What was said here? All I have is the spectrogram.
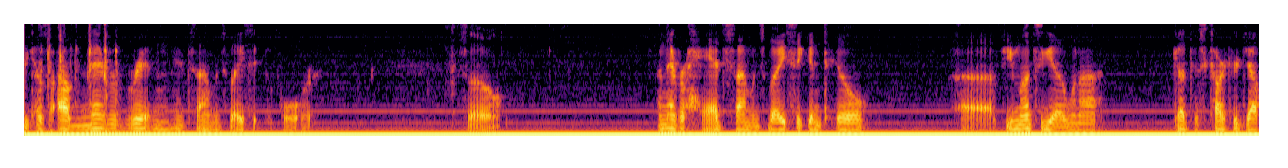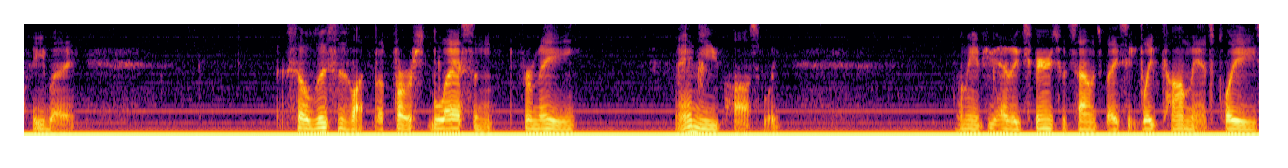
because I've never written in Simon's Basic before. So I never had Simon's Basic until uh, a few months ago when I got this cartridge off eBay. So this is like the first lesson for me and you possibly. I mean if you have experience with Simon's Basic leave comments please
